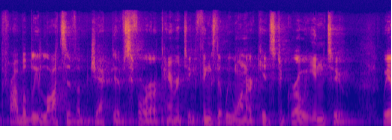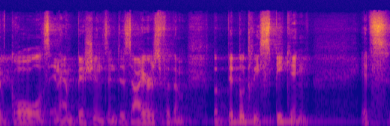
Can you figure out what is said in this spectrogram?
probably lots of objectives for our parenting, things that we want our kids to grow into. We have goals and ambitions and desires for them. But biblically speaking, it's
